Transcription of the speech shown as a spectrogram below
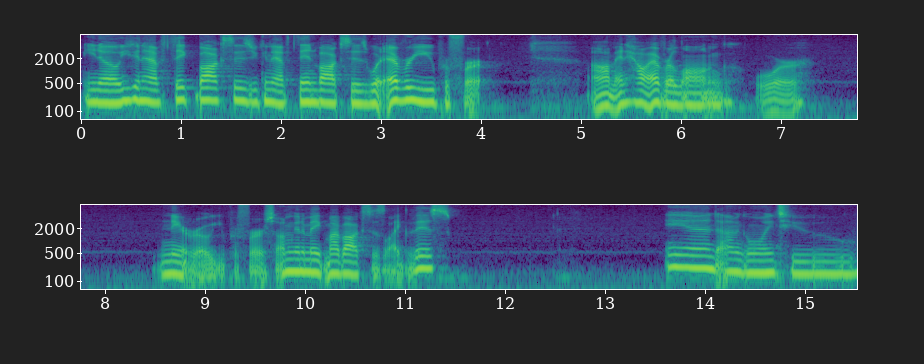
You know, you can have thick boxes, you can have thin boxes, whatever you prefer, um, and however long or narrow you prefer. So I'm going to make my boxes like this. And I'm going to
